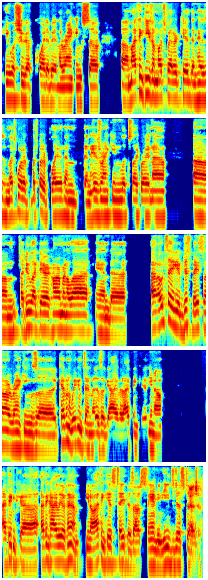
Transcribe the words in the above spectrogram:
he will shoot up quite a bit in the rankings. So um, I think he's a much better kid than his much more much better player than than his ranking looks like right now. Um, I do like Derrick Harmon a lot, and uh, I would say just based on our rankings, uh, Kevin Wigginton is a guy that I think you know. I think uh, I think highly of him. You know, I think his tape is outstanding. He's just a gotcha.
